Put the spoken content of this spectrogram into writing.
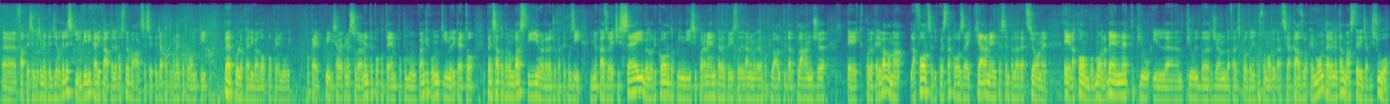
eh, fate semplicemente il giro delle skill, vi ricaricate le vostre bars e siete già praticamente pronti per quello che arriva dopo che è lui ok? Quindi se avete messo veramente poco tempo comunque, anche con un team, ripeto, pensato per un barstino e ve la giocate così. Il mio caso è C6, ve lo ricordo, quindi sicuramente avrete visto dei danni magari un po' più alti dal plunge e quello che arrivava, ma la forza di questa cosa è chiaramente sempre la reazione e la combo Mona Bennett più il, più il Burgeon da far esplodere in questo modo grazie a Kazuha che monta Elemental Mastery già di suo,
